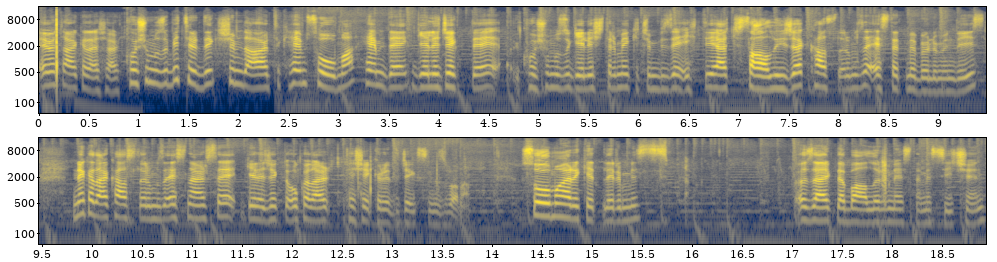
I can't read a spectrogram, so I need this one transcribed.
Evet arkadaşlar koşumuzu bitirdik. Şimdi artık hem soğuma hem de gelecekte koşumuzu geliştirmek için bize ihtiyaç sağlayacak kaslarımızı esnetme bölümündeyiz. Ne kadar kaslarımız esnerse gelecekte o kadar teşekkür edeceksiniz bana. Soğuma hareketlerimiz özellikle bağların esnemesi için.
